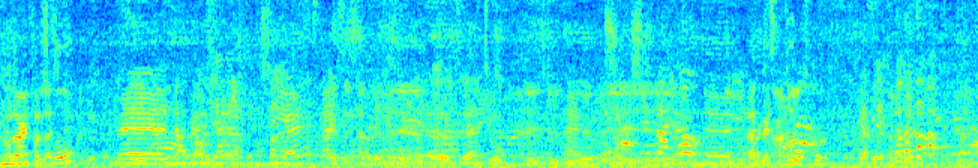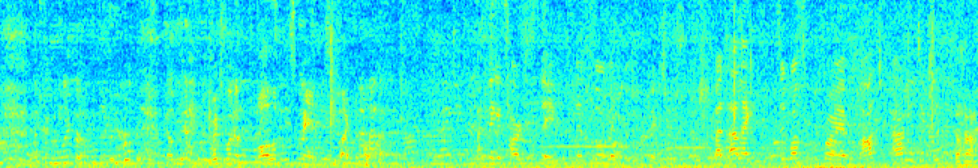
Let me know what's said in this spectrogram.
You learned from school? And uh, different. Each year I go to and she's studying at the Andres, todos, todos. Which one of all of these paintings do you like the most? I think it's hard to say because there's so many beautiful pictures. But I like the ones for um, art architecture. Uh-huh.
